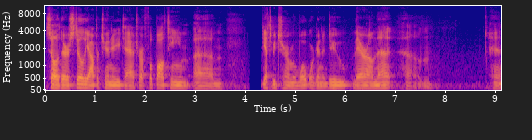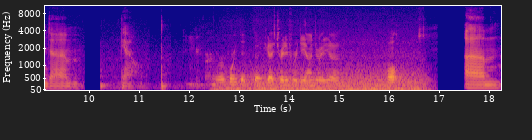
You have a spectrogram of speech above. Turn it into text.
So there's still the opportunity to add to our football team. Um, yet to be determined what we're going to do there on that. Um, and um, yeah. Can you confirm the report that uh, you guys traded for DeAndre uh, Hall? Um,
